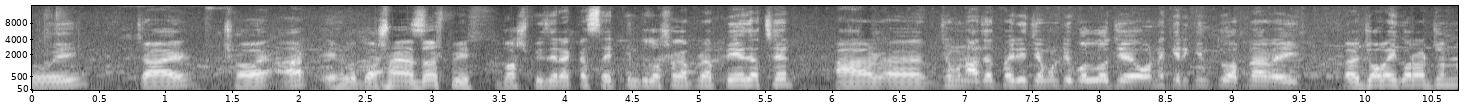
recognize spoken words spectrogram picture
দুই চার ছয় আট এই হলো দশ হ্যাঁ piece। দশ পিস দশ পিসের একটা সেট কিন্তু দর্শক আপনারা পেয়ে যাচ্ছেন। আর যেমন আজাদ ভাই যেমনটি বলল যে অনেকের কিন্তু আপনার এই জবাই করার জন্য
